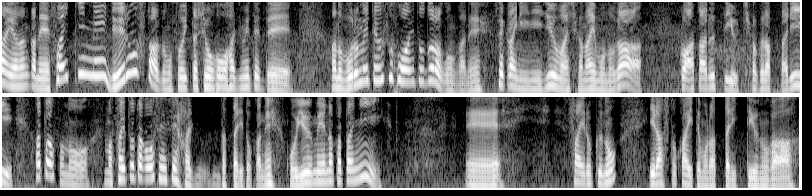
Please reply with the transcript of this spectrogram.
あ、いやなんかね、最近ね、デュエルマスターズもそういった商法を始めてて、あの、ボルメテウスホワイトドラゴンがね、世界に20枚しかないものが、こう当たるっていう企画だったり、あとはその、まあ、斎藤隆夫先生はじだったりとかね、こう有名な方に、えー、再録のイラスト描いてもらったりっていうのが、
